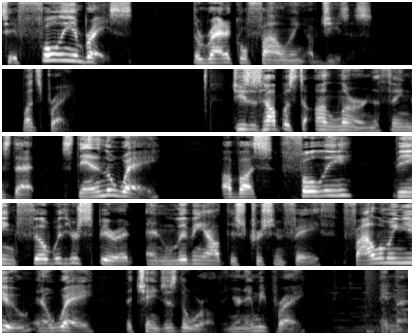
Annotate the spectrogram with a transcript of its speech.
to fully embrace the radical following of Jesus? Let's pray. Jesus, help us to unlearn the things that stand in the way of us fully being filled with your spirit and living out this Christian faith, following you in a way that changes the world. In your name we pray. Amen.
